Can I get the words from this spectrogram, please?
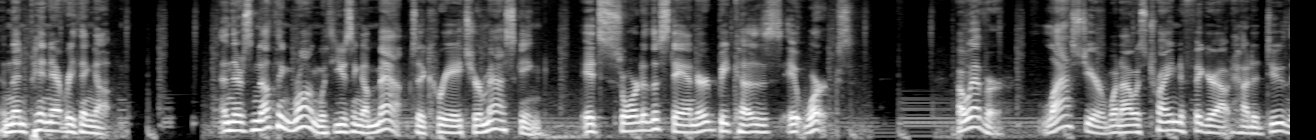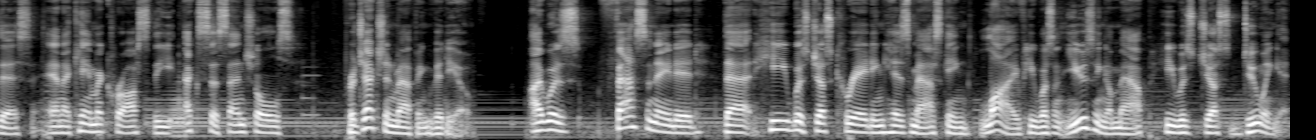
and then pin everything up. And there's nothing wrong with using a map to create your masking. It's sort of the standard because it works. However, last year when I was trying to figure out how to do this and I came across the X Essentials projection mapping video, I was fascinated that he was just creating his masking live. He wasn't using a map, he was just doing it.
